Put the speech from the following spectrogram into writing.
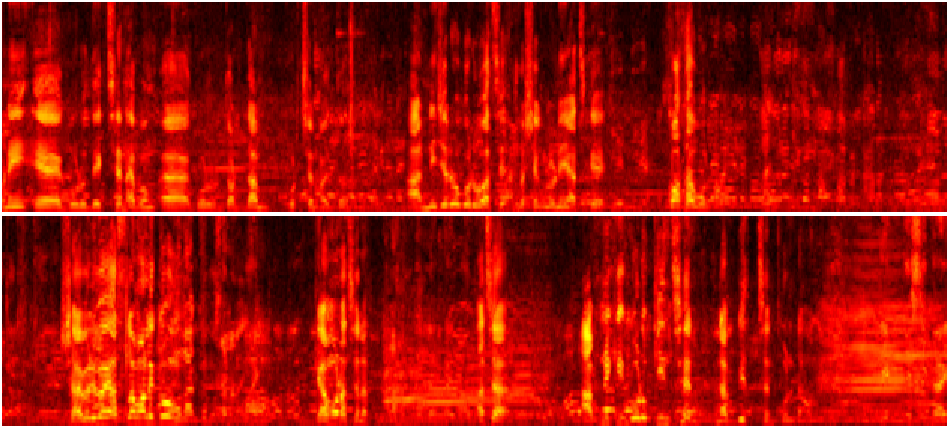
উনি গরু দেখছেন এবং গরুর দরদাম করছেন হয়তো। আর নিজেরও গরু আছে আমরা সেগুলো নিয়ে আজকে কথা বলব। সাহেব আলী ভাই আসসালামু আলাইকুম। কেমন আছেন আপনি? আচ্ছা আপনি কি গরু কিনছেন না বেচছেন? কোনটা? দেখতেছি ভাই।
